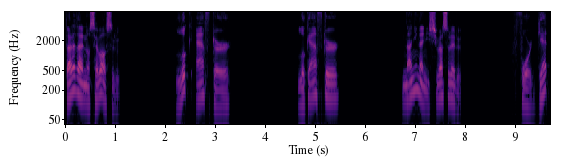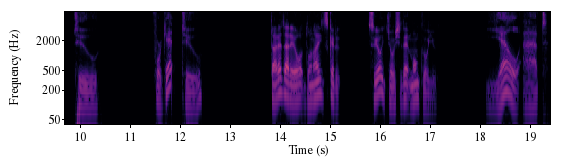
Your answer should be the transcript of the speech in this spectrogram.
誰々の世話をする。 Look after. Look after. 何々し忘れる。 Forget to. Forget to. 誰々を怒鳴りつける。強い調子で文句を言う。 Yell at.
